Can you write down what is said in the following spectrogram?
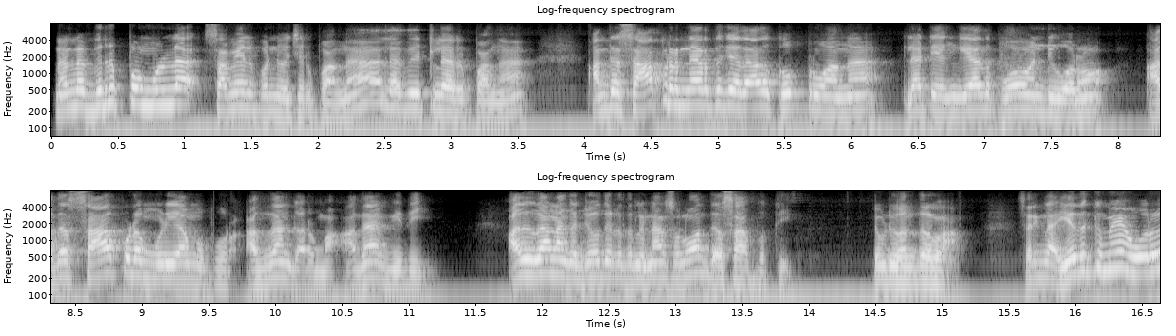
நல்ல விருப்பமுள்ள சமையல் பண்ணி வச்சுருப்பாங்க இல்லை வீட்டில் இருப்பாங்க. அந்த சாப்பிட்ற நேரத்துக்கு ஏதாவது கூப்பிட்ருவாங்க இல்லாட்டி எங்கேயாவது போக வேண்டி வரும். அதை சாப்பிட முடியாமல் போகிறோம் அதுதான் கர்மா. அதான் விதி. அதுதான் நாங்கள் ஜோதிடத்தில் என்ன சொல்லுவோம்? தசாபுத்தி. இப்படி வந்துடலாம். சரிங்களா? எதுக்குமே ஒரு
